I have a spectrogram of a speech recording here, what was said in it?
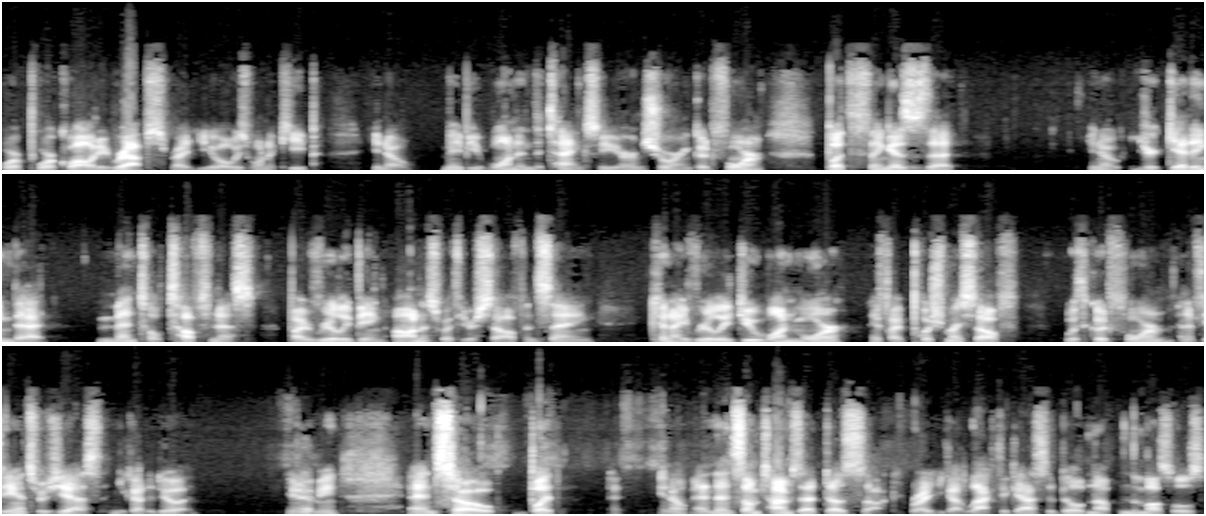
or poor quality reps, right? You always want to keep, you know, maybe one in the tank so you're ensuring good form. But the thing is, is that, you know, you're getting that mental toughness by really being honest with yourself and saying, can I really do one more if I push myself? with good form? And if the answer is yes, then you got to do it. You know yep. what I mean? And so, but you know, and then sometimes that does suck, right? You got lactic acid building up in the muscles,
